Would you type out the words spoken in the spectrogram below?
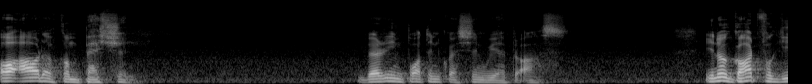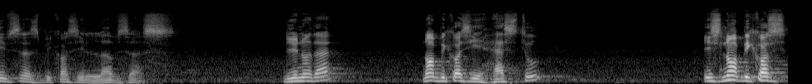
or out of compassion? Very important question we have to ask. You know, God forgives us because He loves us. Do you know that? Not because He has to. It's not because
